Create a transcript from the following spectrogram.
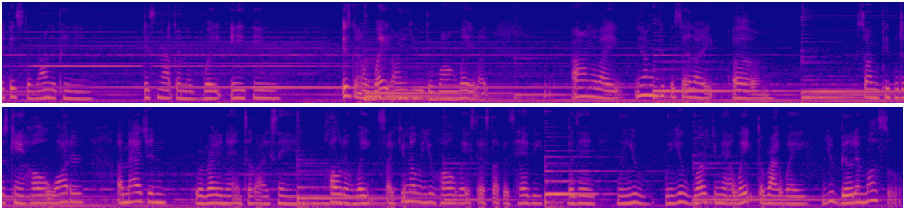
if it's the wrong opinion, it's not gonna weigh anything. It's gonna weigh on you the wrong way. Like I don't know, like you know when people say like um, some people just can't hold water. Imagine reverting that into like saying holding weights. Like you know when you hold weights, that stuff is heavy. But then when you when you working that weight the right way, you building muscle.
